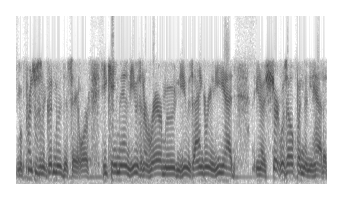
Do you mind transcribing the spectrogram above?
Prince was in a good mood this day or he came in and he was in a rare mood and he was angry and he had you know his shirt was open and he had a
